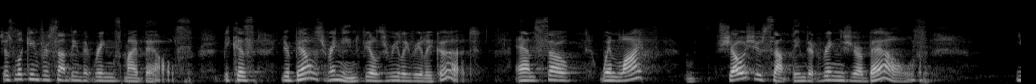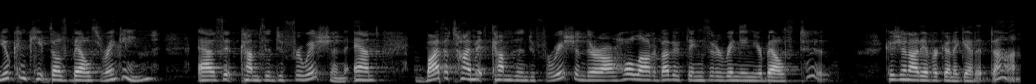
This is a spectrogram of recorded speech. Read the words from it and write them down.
Just looking for something that rings my bells because your bells ringing feels really, really good. And so when life shows you something that rings your bells you can keep those bells ringing as it comes into fruition. And by the time it comes into fruition there are a whole lot of other things that are ringing your bells too because you're not ever going to get it done.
